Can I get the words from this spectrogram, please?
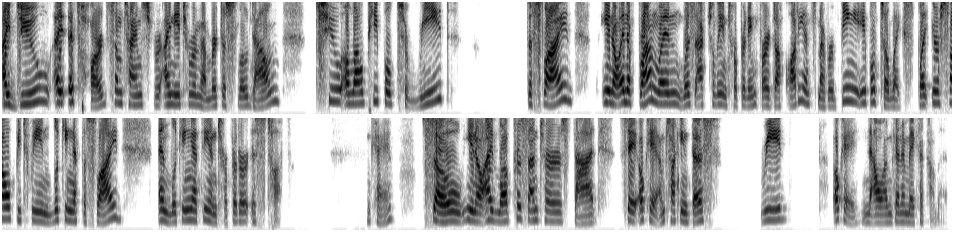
I do, it's hard sometimes for, I need to remember to slow down to allow people to read the slide. You know, and if Bronwyn was actually interpreting for a deaf audience member, being able to like split yourself between looking at the slide and looking at the interpreter is tough. Okay. So, you know, I love presenters that say, okay, I'm talking this, read. Okay, now I'm going to make a comment.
